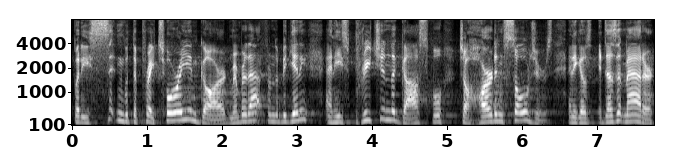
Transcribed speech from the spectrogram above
but he's sitting with the Praetorian Guard. Remember that from the beginning? And he's preaching the gospel to hardened soldiers. And he goes, It doesn't matter.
